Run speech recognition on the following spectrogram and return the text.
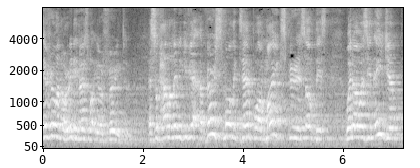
Everyone already knows what you're referring to. And subhanAllah, let me give you a very small example of my experience of this. When I was in Egypt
